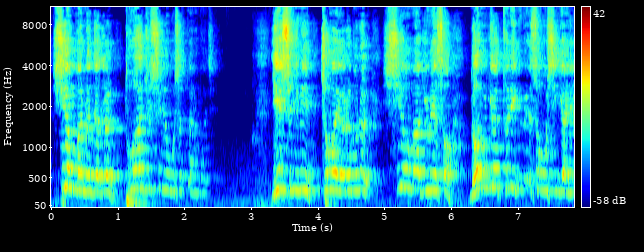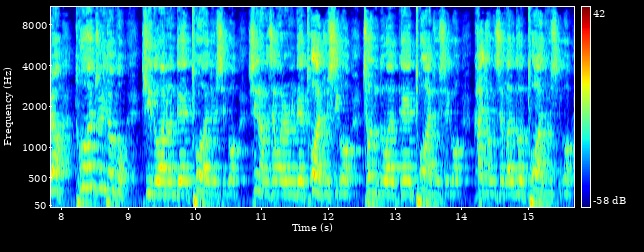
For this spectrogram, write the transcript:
시험 받는 자들을 도와주시려고 오셨다는 거지. 예수님이 저와 여러분을 시험하기 위해서 넘겨뜨리기 위해서 오신 게 아니라 도와주려고 기도하는데 도와주시고 신앙생활하는데 도와주시고 전도할 때 도와주시고 가정생활도 도와주시고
